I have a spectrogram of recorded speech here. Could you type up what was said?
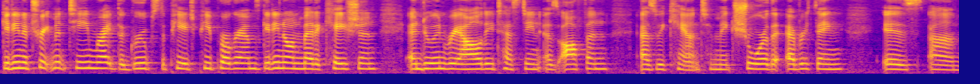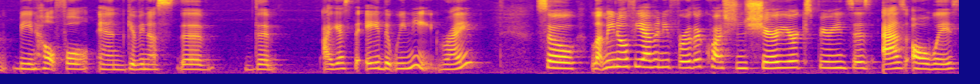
Getting a treatment team, right, the groups, the PHP programs, getting on medication, and doing reality testing as often as we can to make sure that everything is um, being helpful and giving us the, the, I guess, the aid that we need, right? So let me know if you have any further questions. Share your experiences as always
